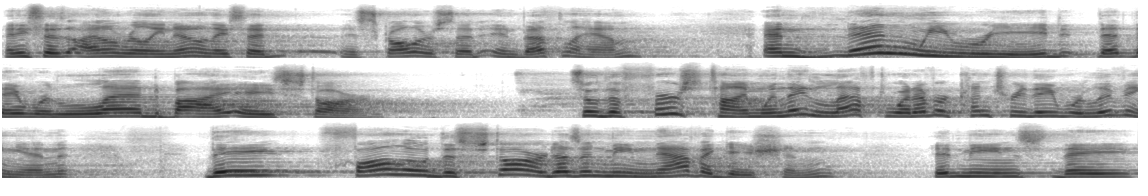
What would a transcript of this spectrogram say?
And he says, I don't really know. And they said, his scholars said, in Bethlehem. And then we read that they were led by a star. So the first time when they left whatever country they were living in, they followed the star doesn't mean navigation, it means they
